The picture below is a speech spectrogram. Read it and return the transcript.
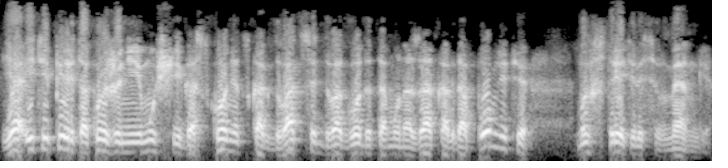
Я и теперь такой же неимущий гасконец, как двадцать два года тому назад, когда, помните, мы встретились в Менге».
